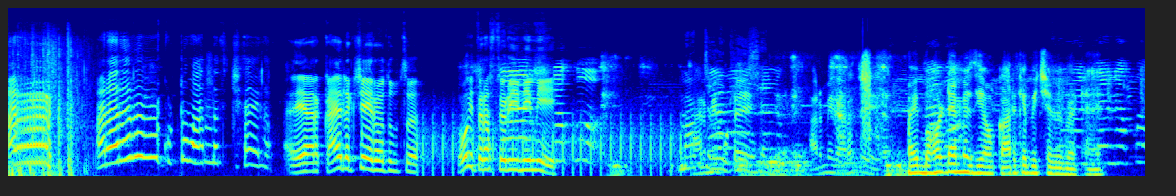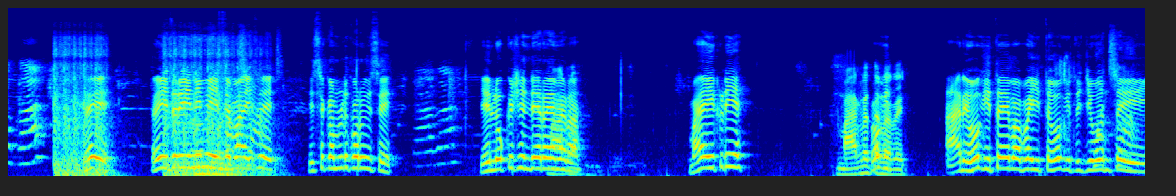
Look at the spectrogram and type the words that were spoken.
अरे अरे अरे अरे कुठं मारलं? ए यार काय लक्ष आहे राव तुमचं? हो इनिमी नको Marked a आर्मी कुठे आहे? आर्मी घरात आहे. भाई बहुत डैमेज दिया हूँ कार के पीछे भी बैठे हैं। ए ए इधर इनिमी है भाई इसे इसे कंप्लीट करो इसे। ये लोकेशन दे रहा है मेरा। माया इकडे ये मारलं त्याला रे। अरे हो इथं आहे बाबा इथं हो इथं जिवंत आहे।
